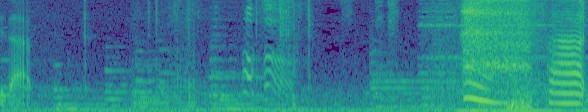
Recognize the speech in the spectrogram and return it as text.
Do that. Fuck.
